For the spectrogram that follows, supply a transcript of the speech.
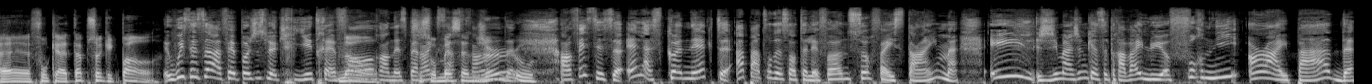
Euh, faut qu'elle tape ça quelque part. Oui, c'est ça. Elle fait pas juste le crier très Non. fort en espérant sur que ça se Messenger rende. ou- En fait, c'est ça. Elle, elle se connecte à partir de son téléphone sur FaceTime et j'imagine que ce travail lui a fourni un iPad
